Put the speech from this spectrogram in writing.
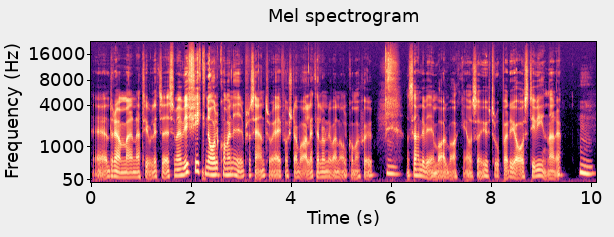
eh, drömmar naturligtvis. Men vi fick 0,9 procent tror jag i första valet eller om det var 0,7. Mm. Och så hade vi en valvaka och så utropade jag oss till vinnare. Mm.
